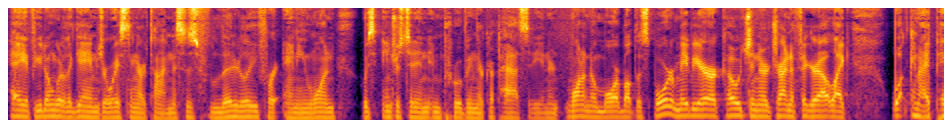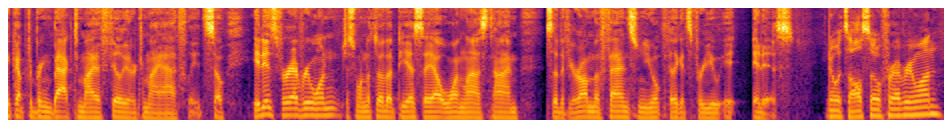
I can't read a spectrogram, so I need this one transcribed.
hey, if you don't go to the games, you're wasting our time. This is literally for anyone who's interested in improving their capacity and want to know more about the sport, or maybe you're a coach and are trying to figure out, like, what can I pick up to bring back to my affiliate or to my athletes? So it is for everyone. Just want to throw that PSA out one last time so that if you're on the fence and you don't feel like it's for you, it, it is. You know what's also for everyone?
